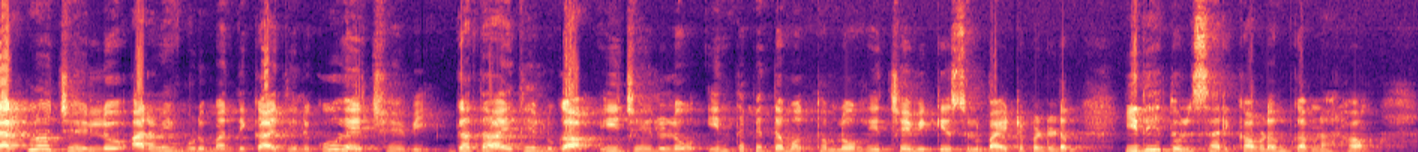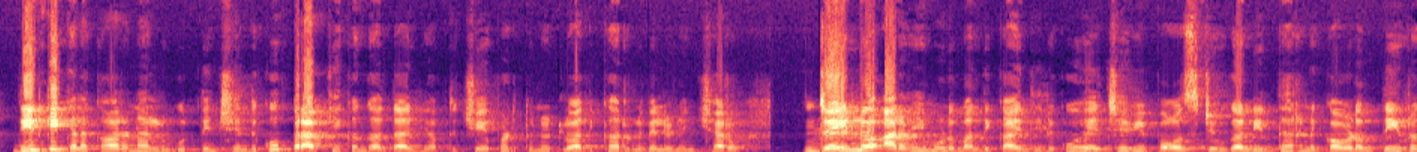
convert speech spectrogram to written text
లక్నో జైల్లో అరవై మూడు మంది ఖైదీలకు హెచ్ఐవి. గత ఐదేళ్ళుగా ఈ జైలులో ఇంత పెద్ద మొత్తంలో హెచ్ఐవి కేసులు బయటపడడం ఇదే తొలిసారి కావడం గమనార్హం. దీనికి గల కారణాలను గుర్తించేందుకు ప్రత్యేకంగా దర్యాప్తు చేపడుతున్నట్లు అధికారులు వెల్లడించారు. జైల్లో అరవై మూడు మంది ఖైదీలకు హెచ్ఐవి పాజిటివ్గా నిర్ధారణ కావడం తీవ్ర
